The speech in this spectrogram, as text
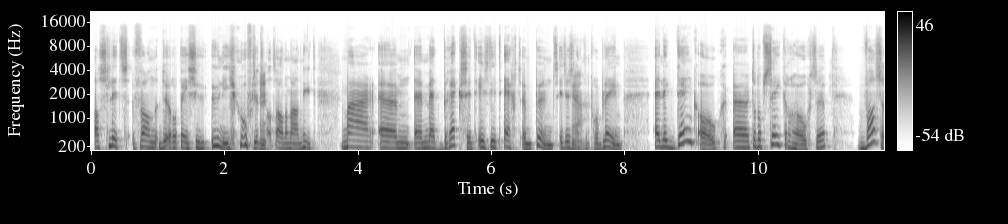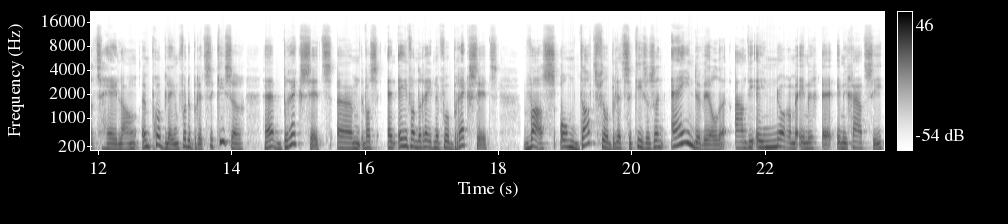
als lid van de Europese Unie hoeft het dat allemaal niet. Maar ehm, eh, met Brexit is dit echt een punt. Het is Ja. echt een probleem. En ik denk ook, eh, tot op zekere hoogte, was het heel lang een probleem voor de Britse kiezer. Brexit ehm, was, en een van de redenen voor Brexit was omdat veel Britse kiezers een einde wilden aan die enorme eh, immigratie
